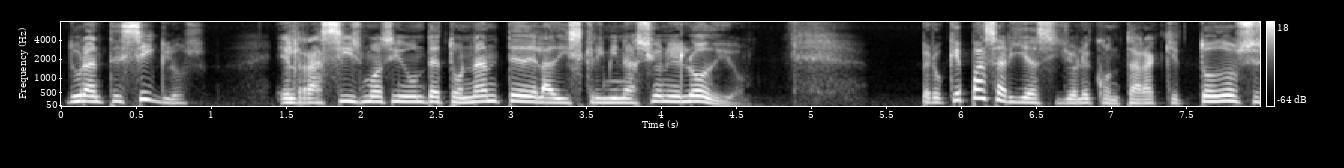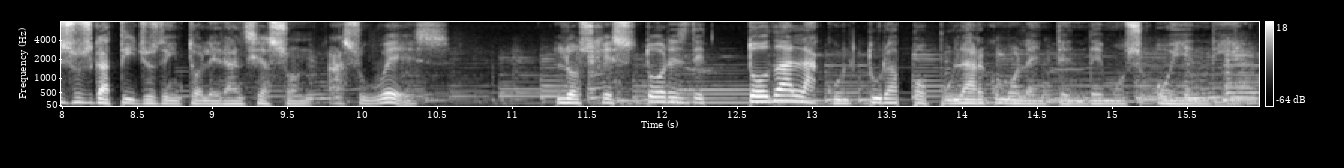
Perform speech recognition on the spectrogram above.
Durante siglos, el racismo ha sido un detonante de la discriminación y el odio. Pero ¿qué pasaría si yo le contara que todos esos gatillos de intolerancia son, a su vez, los gestores de toda la cultura popular como la entendemos hoy en día.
